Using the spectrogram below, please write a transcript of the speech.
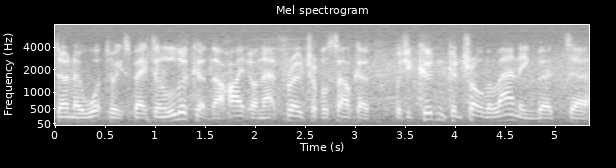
don't know what to expect. And look at the height on that throw triple salchow, which he couldn't control the landing, but uh,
